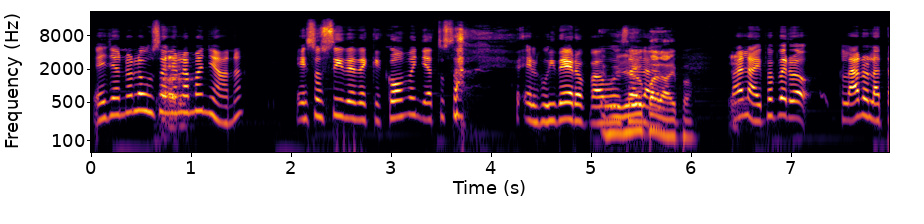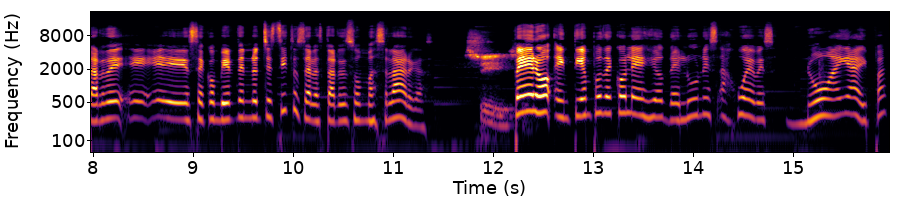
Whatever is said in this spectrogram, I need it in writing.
ellos no lo usan en la mañana. Eso sí, desde que comen, ya tú sabes, el juidero para El usar la- para el iPad. para el iPad, pero claro, la tarde eh, eh, se convierte en nochecito, o sea, las tardes son más largas. Sí. sí. Pero en tiempo de colegio, de lunes a jueves, no hay iPad.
